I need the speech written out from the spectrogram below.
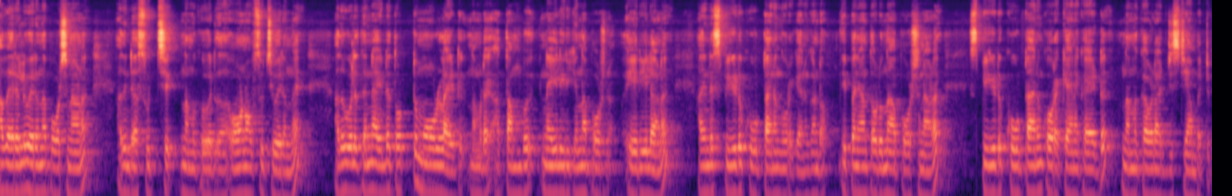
ആ വിരൽ വരുന്ന പോർഷനാണ് അതിന്റെ ആ സ്വിച്ച് നമുക്ക് വരുന്നത് ഓൺ ഓഫ് സ്വിച്ച് വരുന്നത്. അതുപോലെ തന്നെ അതിന്റെ തൊട്ട് മുകളിലായിട്ട് നമ്മുടെ ആ തമ്പ് നെയിലിരിക്കുന്ന പോർഷൻ ഏരിയയിലാണ് അതിന്റെ സ്പീഡ് കൂട്ടാനും കുറയ്ക്കാനും. കണ്ടോ? ഇപ്പം ഞാൻ തൊടുന്ന ആ പോർഷനാണ് സ്പീഡ് കൂട്ടാനും കുറയ്ക്കാനൊക്കെ ആയിട്ട് നമുക്ക് അവിടെ അഡ്ജസ്റ്റ് ചെയ്യാൻ പറ്റും.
